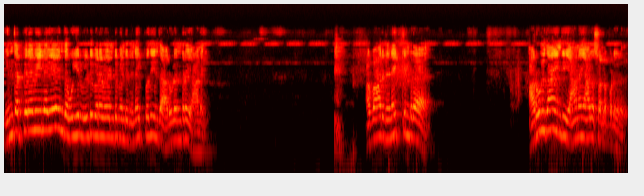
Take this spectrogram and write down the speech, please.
இந்த பிறவியிலேயே இந்த உயிர் வீடு பெற வேண்டும் என்று நினைப்பது இந்த அருள் என்ற யானை. அவ்வாறு நினைக்கின்ற அருள் தான் இங்கு யானையாக சொல்லப்படுகிறது.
